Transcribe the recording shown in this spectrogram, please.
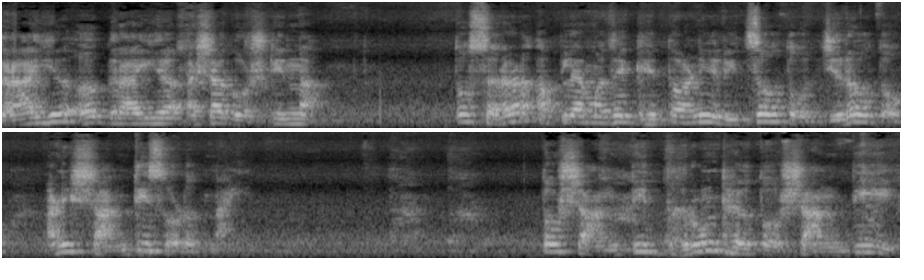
ग्राह्य अग्राह्य अशा गोष्टींना. तो सरळ आपल्यामध्ये घेतो आणि रिचवतो जिरवतो आणि शांती सोडत नाही. तो शांती धरून ठेवतो शांती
